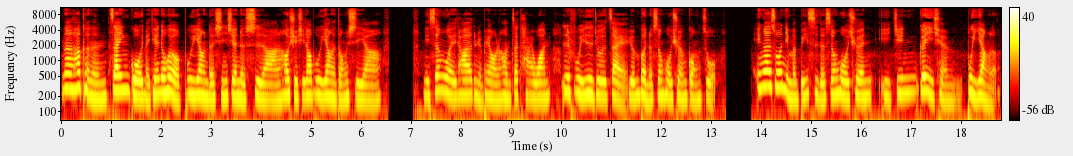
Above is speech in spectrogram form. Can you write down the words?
那他可能在英国每天都会有不一样的新鲜的事啊，然后学习到不一样的东西呀。你身为他的女朋友，然后你在台湾日复一日就是在原本的生活圈工作，应该说你们彼此的生活圈已经跟以前不一样了。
